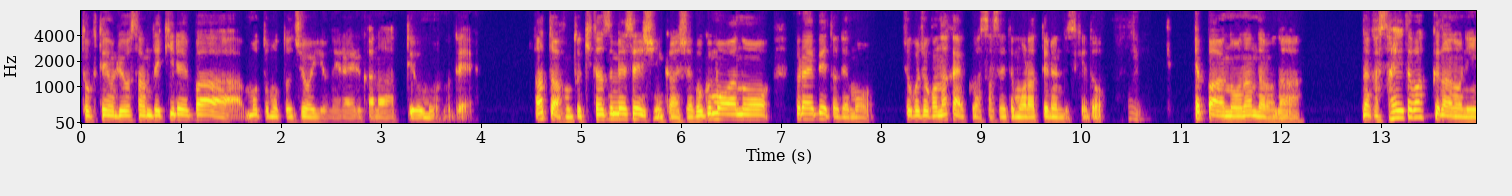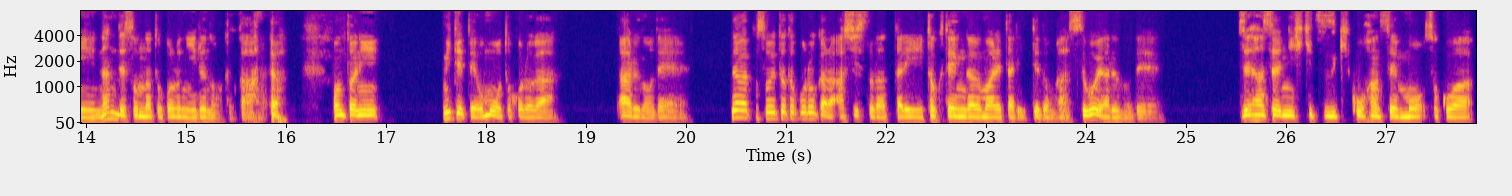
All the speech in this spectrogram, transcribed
得点を量産できれば、もっともっと上位を狙えるかなって思うので、あとは本当北爪選手に関しては、僕もあの、プライベートでもちょこちょこ仲良くはさせてもらってるんですけど、やっぱあの、なんだろうな、なんかサイドバックなのになんでそんなところにいるのとか、本当に見てて思うところがあるので、でもやっぱそういったところからアシストだったり、得点が生まれたりっていうのがすごいあるので、前半戦に引き続き後半戦もそこは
